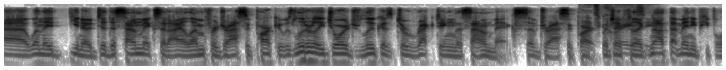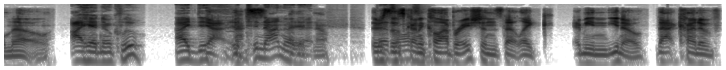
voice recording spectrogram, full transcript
Uh, when they, you know, did the sound mix at ILM for Jurassic Park, it was literally George Lucas directing the sound mix of Jurassic Park, That's which I feel like not that many people know. I had no clue. I did. Yeah, I it's- did not know I that. know. There's That's those kind of collaborations that, like, I mean, you know, that kind of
